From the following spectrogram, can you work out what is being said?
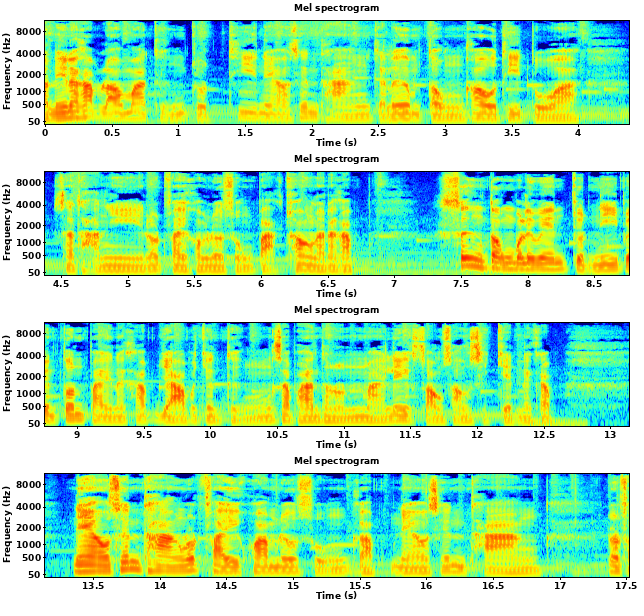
อนนี้นะครับเรามาถึงจุดที่แนวเส้นทางจะเริ่มตรงเข้าที่ตัวสถานีรถไฟความเร็วสูงปากช่องแล้วนะครับ ซึ่งตรงบริเวณจุดนี้เป็นต้นไปนะครับ ยาวไปจนถึงสะพานถนนหมายเลข 2247 นะครับ แนวเส้นทางรถไฟความเร็วสูงกับแนวเส้นทางรถไฟ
